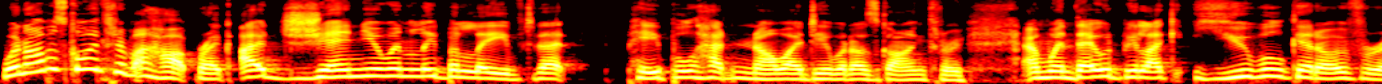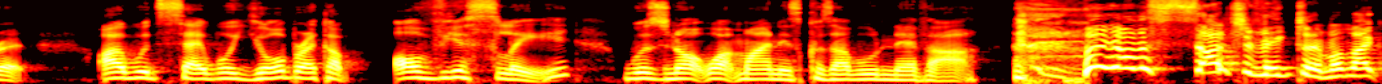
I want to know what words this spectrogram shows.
When I was going through my heartbreak, I genuinely believed that people had no idea what I was going through. And when they would be like, "You will get over it." I would say, "Well, your breakup obviously was not what mine is because I will never." like I was such a victim. I'm like,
